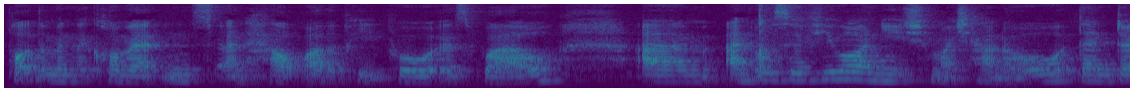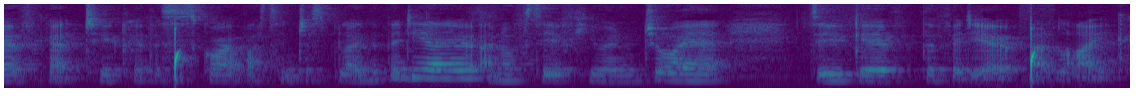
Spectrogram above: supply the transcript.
put them in the comments and help other people as well. Um, and also if you are new to my channel, then don't forget to click the subscribe button just below the video. And obviously if you enjoy it, do give the video a like.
